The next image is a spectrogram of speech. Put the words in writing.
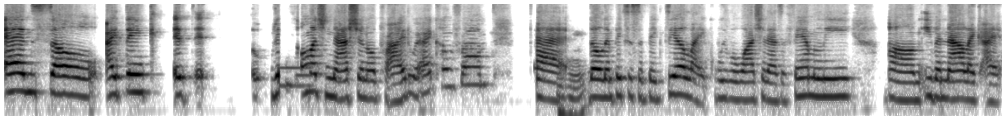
and so I think it, it there's so much national pride where I come from that mm-hmm. the Olympics is a big deal. Like we will watch it as a family. Um, even now, like I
